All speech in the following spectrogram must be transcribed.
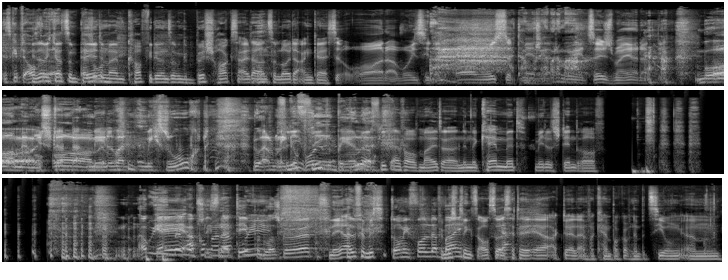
es gibt ja auch. Wieso habe ich äh, gerade so ein Bild in Personen- meinem Kopf, wie du in so einem Gebüsch hockst, Alter, und so Leute angeist. Oh, da, wo ist sie denn? Oh, wo ist das da muss ich Mädel? aber mal- Jetzt ich mal her, das. Boah, Oh, ist das oh, das Mädel, was mich sucht? Du hast mich Flieg, gefunden, flieg. Bruder, flieg einfach auf Malta, nimm eine Cam mit, Mädels stehen drauf. Okay, abschließender Tipp, du hast gehört. Nee, also für mich, Tommy voll für dabei. mich klingt es auch so, als Ja. hätte er aktuell einfach keinen Bock auf eine Beziehung. Ähm,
